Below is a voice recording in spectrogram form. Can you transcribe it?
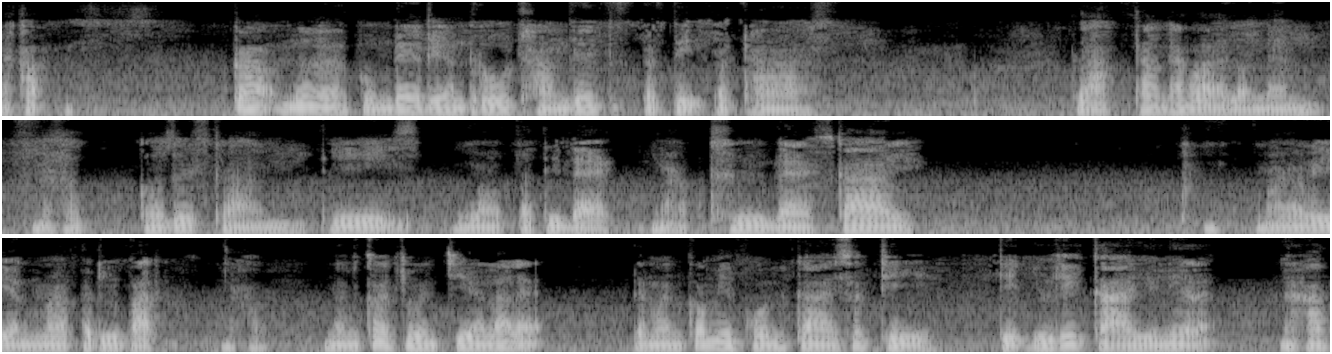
นะครับ ก็เมื่อผมได้เรียนรู้ทำด้วยปฏิปทาจากท่านทั้งหลายเหล่านั้นนะครับ ก็ด้วยการที่เราปฏิบัตินะครับ คือแบกกาย มาเรียนมาปฏิบัตินะครับ มันก็จวนเจียนแล้วแหละ แต่มันก็ไม่พ้นกายสักทีติดอยู่ที่กายอยู่นี่แหละนะครับ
